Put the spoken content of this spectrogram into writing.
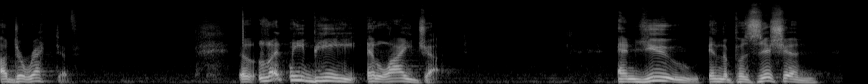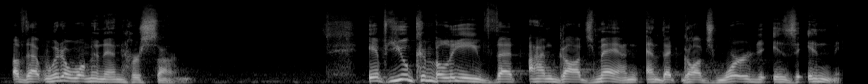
a directive. Let me be Elijah and you in the position of that widow woman and her son. If you can believe that I'm God's man and that God's word is in me,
